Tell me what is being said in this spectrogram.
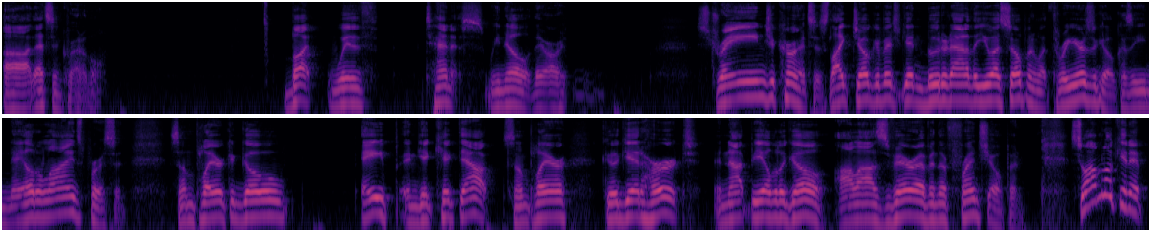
Uh, that's incredible. But with tennis, we know there are strange occurrences, like Djokovic getting booted out of the U.S. Open, what, three years ago because he nailed a lines person. Some player could go ape and get kicked out. Some player could get hurt and not be able to go, a la Zverev in the French Open. So I'm looking at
